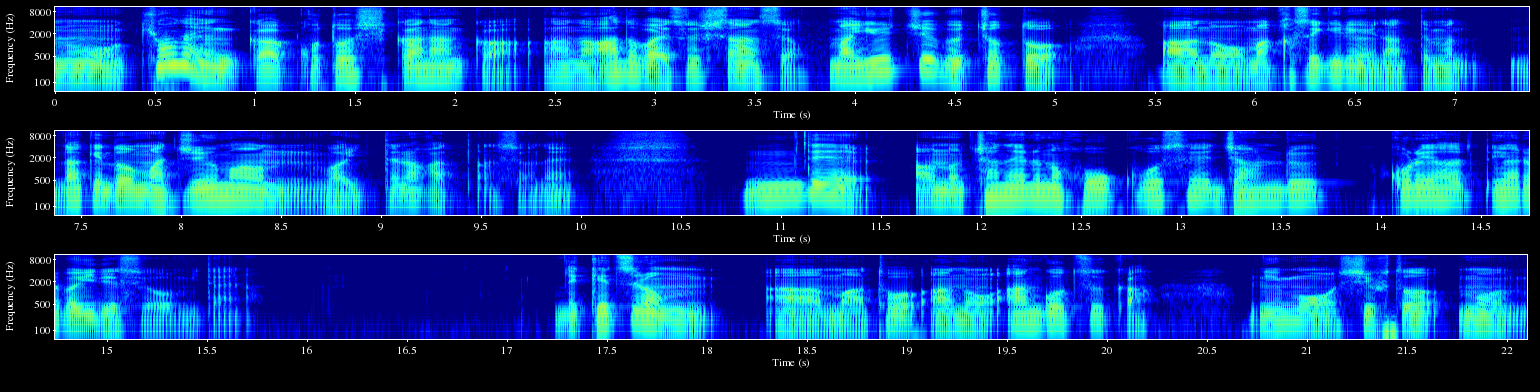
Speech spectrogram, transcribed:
の去年か今年かなんかあのアドバイスしたんですよまあ YouTube ちょっとあの、まあ、稼げるようになって、まだけど、まあ、10万はいってなかったんですよね。で、あの、チャンネルの方向性、ジャンル、これややればいいですよ、みたいな。で、結論、あまあ、と、あの、暗号通貨、にもうシフト、もう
